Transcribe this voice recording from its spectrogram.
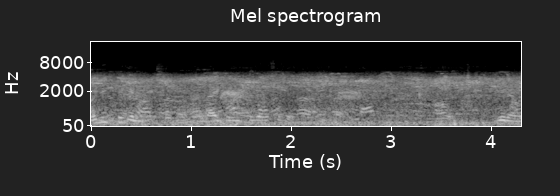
এদিক থেকে না লাইটের দিক থেকে আসবে দিলাম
